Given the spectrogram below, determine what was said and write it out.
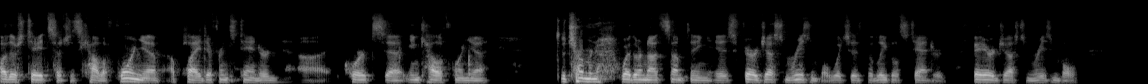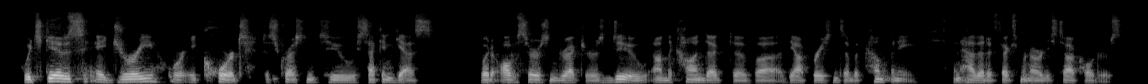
Other states, such as California, apply a different standard. Uh, courts uh, in California determine whether or not something is fair, just, and reasonable, which is the legal standard fair, just, and reasonable which gives a jury or a court discretion to second guess what officers and directors do on the conduct of uh, the operations of a company and how that affects minority stockholders.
